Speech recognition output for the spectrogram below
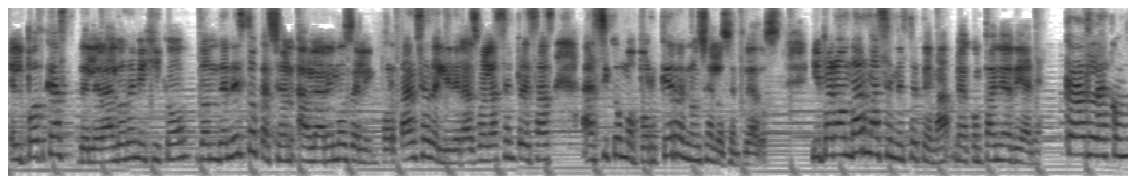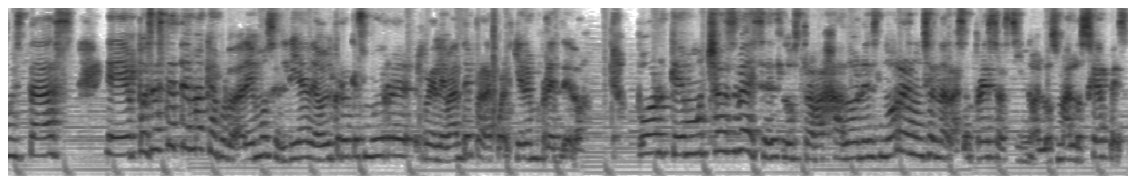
el podcast del Heraldo de México, donde en esta ocasión hablaremos de la importancia del liderazgo en las empresas, así como por qué renuncian los empleados. Y para ahondar más en este tema, me acompaña Diana. Carla, ¿cómo estás? Eh, pues este tema que abordaremos el día de hoy creo que es muy relevante para cualquier emprendedor, porque muchas veces los trabajadores no renuncian a las empresas, sino a los malos jefes,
